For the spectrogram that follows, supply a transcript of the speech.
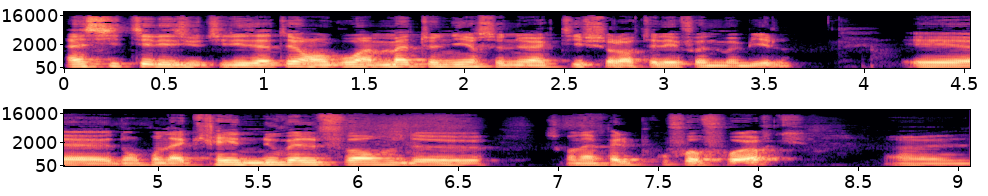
inciter les utilisateurs, en gros, à maintenir ce nœud actif sur leur téléphone mobile. Et euh, donc, on a créé une nouvelle forme de ce qu'on appelle proof of work, euh,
